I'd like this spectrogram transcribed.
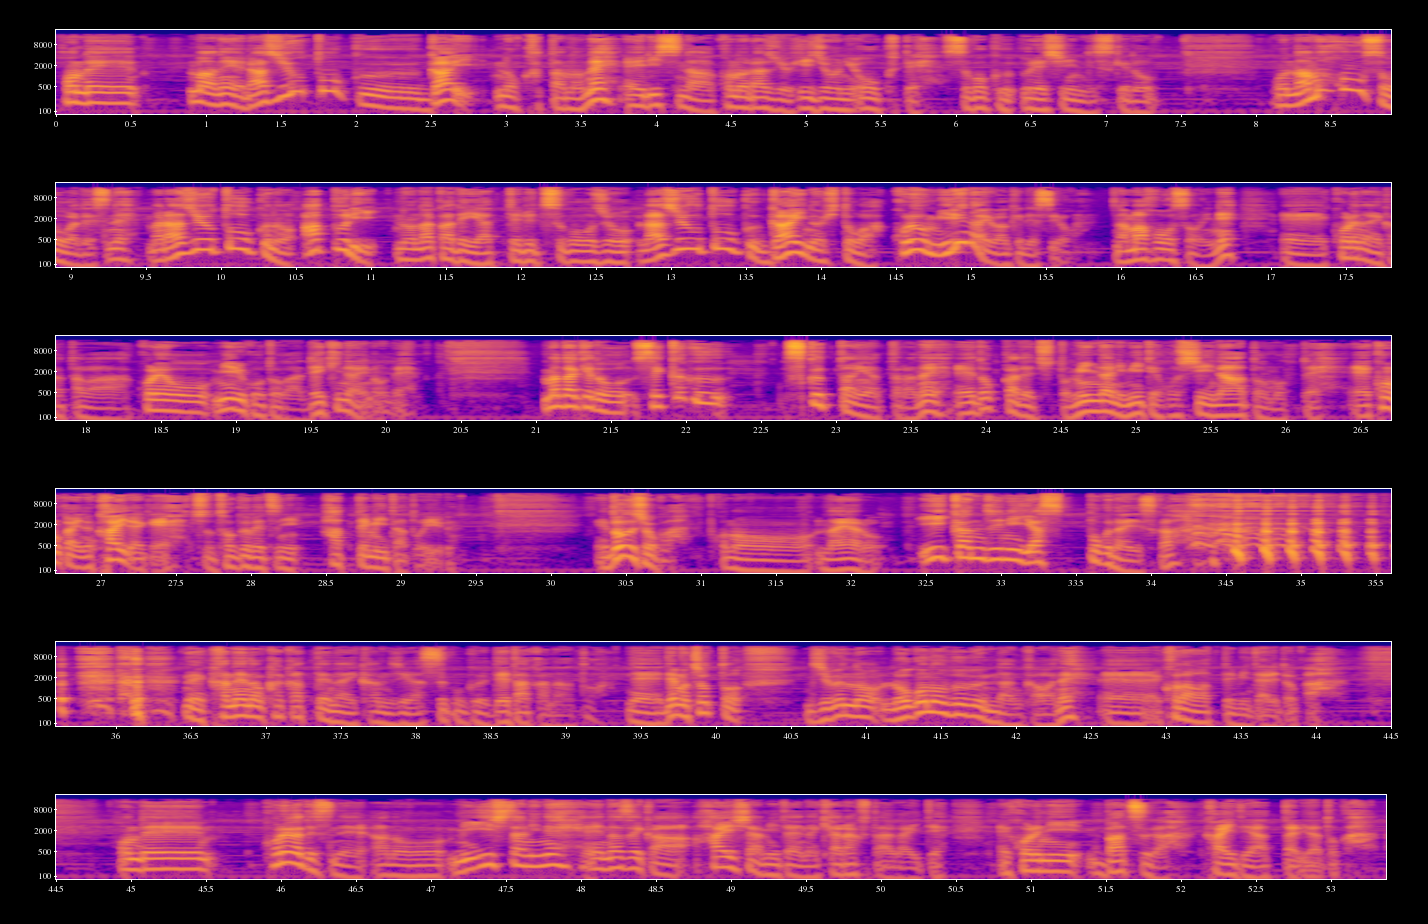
ほんで、まあね、ラジオトーク外の方のね、リスナー、このラジオ非常に多くて、すごく嬉しいんですけど、生放送はですね、まあ、ラジオトークのアプリの中でやってる都合上、ラジオトーク外の人はこれを見れないわけですよ。生放送にね、えー、来れない方はこれを見ることができないので。まあだけど、せっかく作ったんやったらね、え、どっかでちょっとみんなに見てほしいなと思って、え、今回の回だけちょっと特別に貼ってみたという。え、どうでしょうか？この、なんやろ？いい感じに安っぽくないですか？ね、金のかかってない感じがすごく出たかなと。ね、でもちょっと自分のロゴの部分なんかはね、えー、こだわってみたりとか。ほんで、これがですね、あの、右下にね、なぜか歯医者みたいなキャラクターがいて、これに×が書いてあったりだとか、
